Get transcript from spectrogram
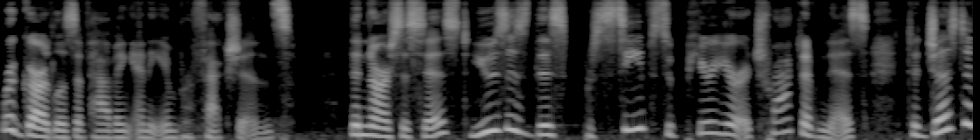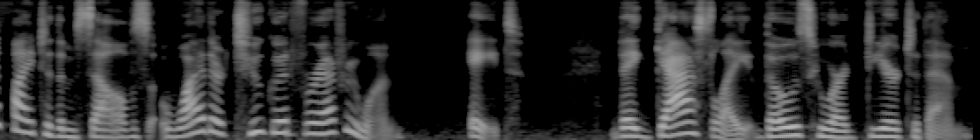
regardless of having any imperfections. The narcissist uses this perceived superior attractiveness to justify to themselves why they're too good for everyone. 8. They gaslight those who are dear to them.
